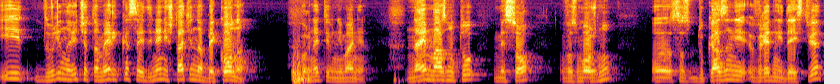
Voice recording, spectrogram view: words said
и дори наричат Америка Съединени щати на бекона. Обърнете внимание. Най-мазното месо, възможно, с доказани вредни действия.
